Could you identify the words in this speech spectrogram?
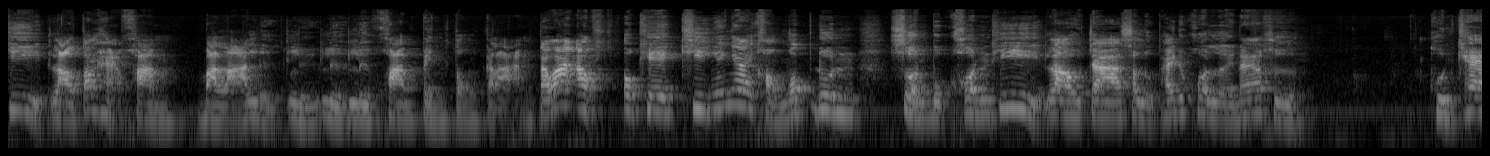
ที่เราต้องหาความบาลานซ์หรือหรือหรือหรือความเป็นตรงกลาง แต่ว่าเอาโอเคคีย์ง่าย ๆ ของงบดุลส่วนบุคคลที่เราจะสรุปให้ทุกคนเลยนั่นก็คือ คุณแค่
